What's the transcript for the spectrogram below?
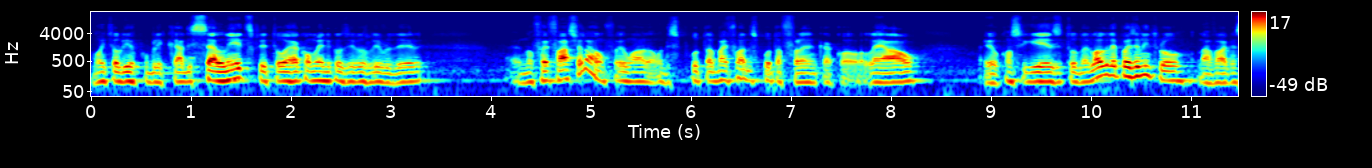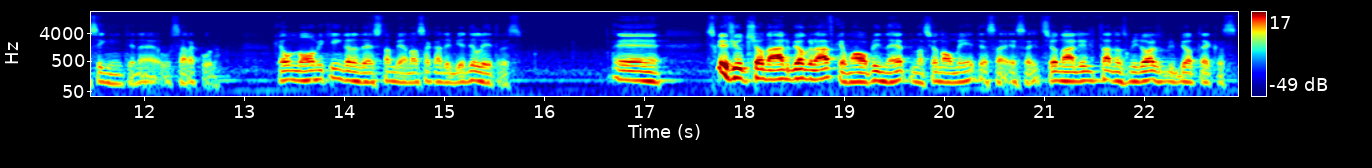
muito livro publicado, excelente escritor, recomendo inclusive os livros dele. Não foi fácil, não. Foi uma, uma, disputa, mas foi uma disputa franca, leal. Eu consegui êxito. Né? Logo depois ele entrou na vaga seguinte, né? o Saracura, que é um nome que engrandece também a nossa Academia de Letras. É, escrevi o dicionário biográfico, é uma obra inédita nacionalmente. Essa, essa dicionário está nas melhores bibliotecas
